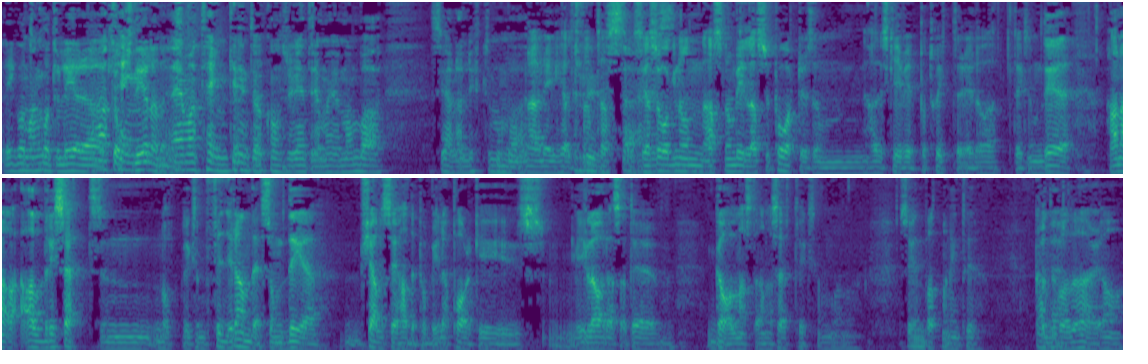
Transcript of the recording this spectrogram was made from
Det går inte man, att kontrollera man kroppsdelarna. Tänk, nej, man tänker inte och kontrollerar inte det man gör. Man bara så jävla lycklig. Man bara Mm, Ja, det är helt fantastiskt. Jag såg någon Aston Villa-supporter som hade skrivit på Twitter idag att liksom det, han har aldrig sett något liksom firande som det Chelsea hade på Villa Park i, i lördags. Att det är galnaste han har sett liksom. Synd att man inte kunde Ja, vara där. Ja.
